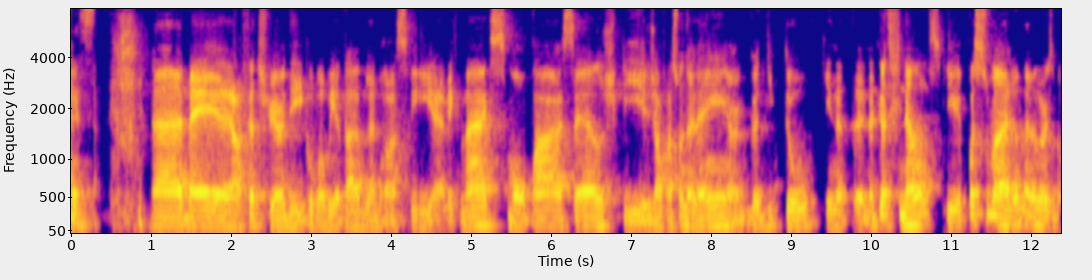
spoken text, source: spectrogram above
Euh, ben, euh, en fait, je suis un des copropriétaires de la brasserie euh, avec Max, mon père Serge, puis Jean-François Nolin, un gars de Victo, qui est notre, notre gars de finance, qui n'est pas souvent là, malheureusement.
